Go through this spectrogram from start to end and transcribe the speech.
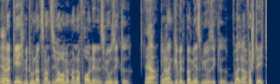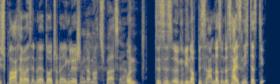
Ja. oder gehe ich mit 120 Euro mit meiner Freundin ins Musical? ja, Und klar. dann gewinnt bei mir das Musical, weil Klar. da verstehe ich die Sprache, weil es entweder Deutsch oder Englisch. und da macht's Spaß, ja. Und das ist irgendwie noch ein bisschen anders. Und das heißt nicht, dass die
